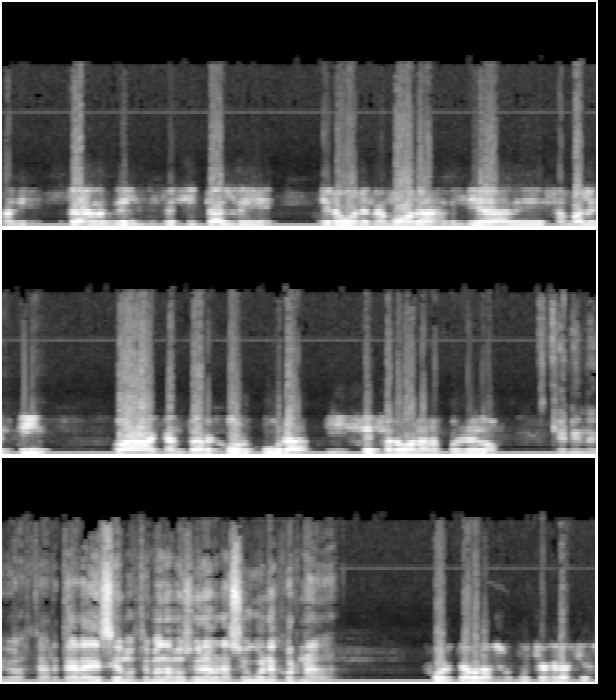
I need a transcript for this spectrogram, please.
a disfrutar del recital de Yerabuena Enamora, el día de San Valentín, va a cantar Jor Cura y César Banana Redón. Qué lindo que va a estar. Te agradecemos, te mandamos un abrazo y buena jornada. Fuerte abrazo, muchas gracias.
